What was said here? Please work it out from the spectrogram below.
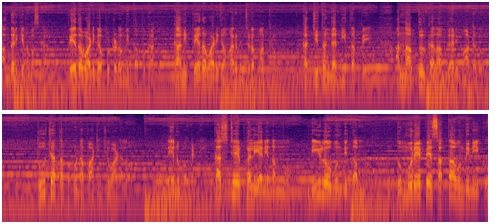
అందరికీ నమస్కారం. పేదవాడిగా పుట్టడం నీ తప్పు కాదు. కానీ పేదవాడిగా మరణించడం మాత్రం ఖచ్చితంగా నీ తప్పే అన్న అబ్దుల్ కలాం గారి మాటలు తూచా తప్పకుండా పాటించే వాళ్ళలో నేను ఒకటి కష్టే ఫలి అని నమ్ము నీలో ఉంది దమ్ము దుమ్మురేపే సత్తా ఉంది నీకు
